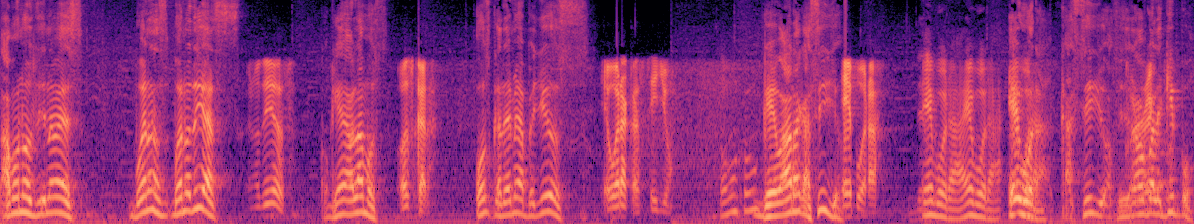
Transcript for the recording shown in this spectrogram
Vámonos de una vez. Buenas, buenos días. Buenos días, ¿Con quién hablamos? Oscar. Oscar, deme apellidos. Ébora Castillo. ¿Cómo, cómo? Guevara Castillo. Ébora. Ébora, Ébora. Ébora Castillo, aficionado para el equipo.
